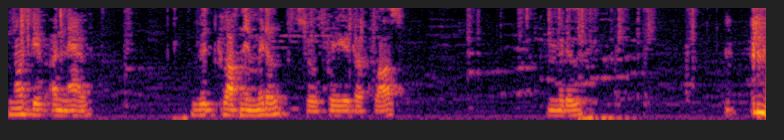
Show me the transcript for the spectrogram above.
not div a nav with class name middle. So create a class middle.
